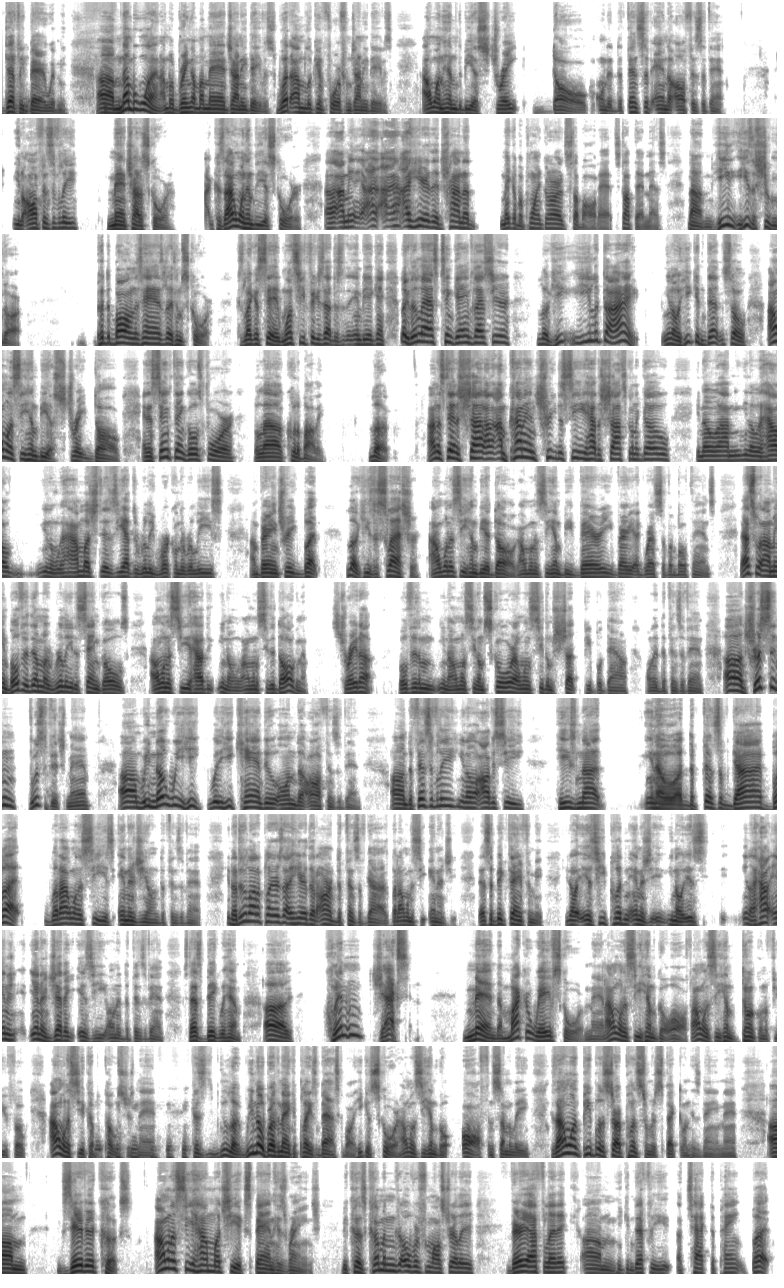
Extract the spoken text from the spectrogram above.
definitely mm-hmm. bear with me. Um, number one, I'm gonna bring up my man Johnny Davis. What I'm looking for from Johnny Davis, I want him to be a straight dog on the defensive and the offensive end. You know, offensively, man, try to score because I want him to be a scorer. Uh, I mean, I, I, I hear they're trying to make up a point guard. Stop all that. Stop that mess. Now he he's a shooting guard. Put the ball in his hands. Let him score. Because, like I said, once he figures out this the NBA game, look, the last 10 games last year, look, he he looked all right. You know, he can de- so I want to see him be a straight dog. And the same thing goes for Bilal Coulibaly. Look, I understand the shot. I, am kind of intrigued to see how the shot's going to go. You know, I'm, you know, how, you know, how much does he have to really work on the release? I'm very intrigued, but look, he's a slasher. I want to see him be a dog. I want to see him be very, very aggressive on both ends. That's what I mean. Both of them are really the same goals. I want to see how the, you know, I want to see the dog in them straight up. Both of them, you know, I want to see them score. I want to see them shut people down on the defensive end. Uh, Tristan Vukcevic, man. Um, we know we he what he can do on the offensive end. Um, defensively, you know, obviously he's not, you know, a defensive guy, but what I want to see is energy on the defensive end. You know, there's a lot of players out here that aren't defensive guys, but I want to see energy. That's a big thing for me. You know, is he putting energy? You know, is you know how ener- energetic is he on the defensive end? So that's big with him. Uh, Quenton Jackson man, the microwave score, man. I want to see him go off. I want to see him dunk on a few folk. I want to see a couple posters, man. Because look, we know brother man can play some basketball. He can score. I want to see him go off in summer league because I want people to start putting some respect on his name, man. Um, Xavier Cooks. I want to see how much he expand his range because coming over from Australia, very athletic. Um, he can definitely attack the paint, but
